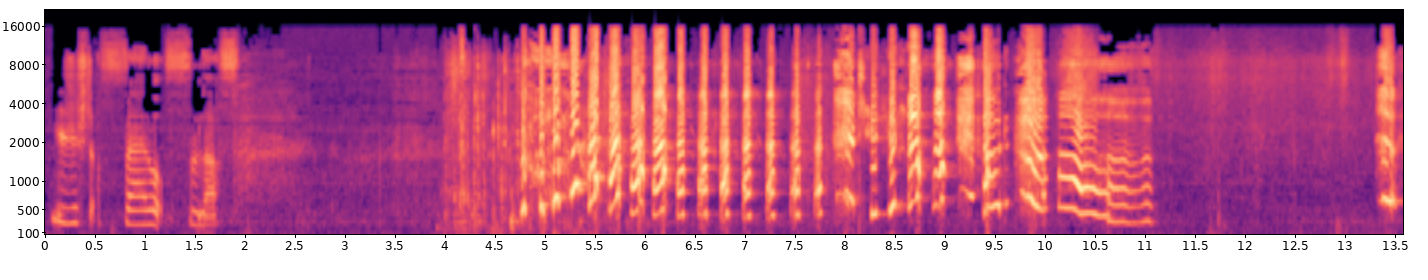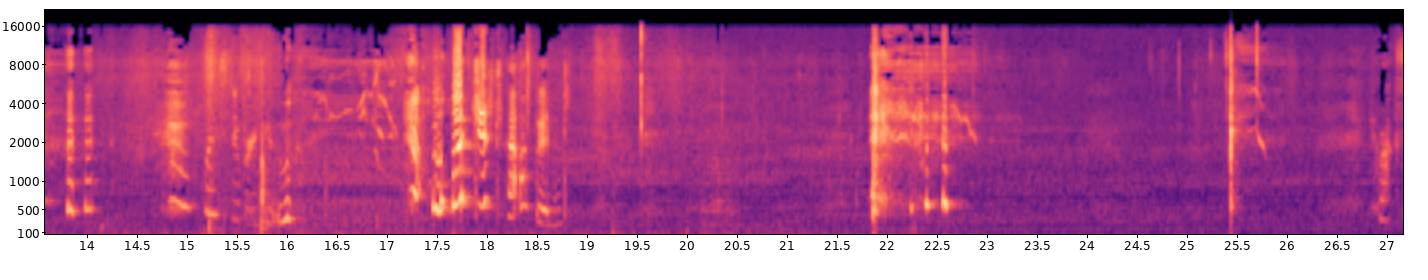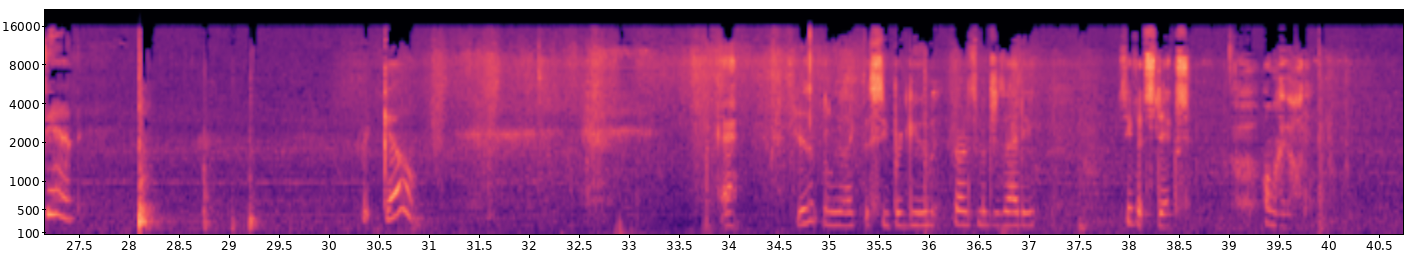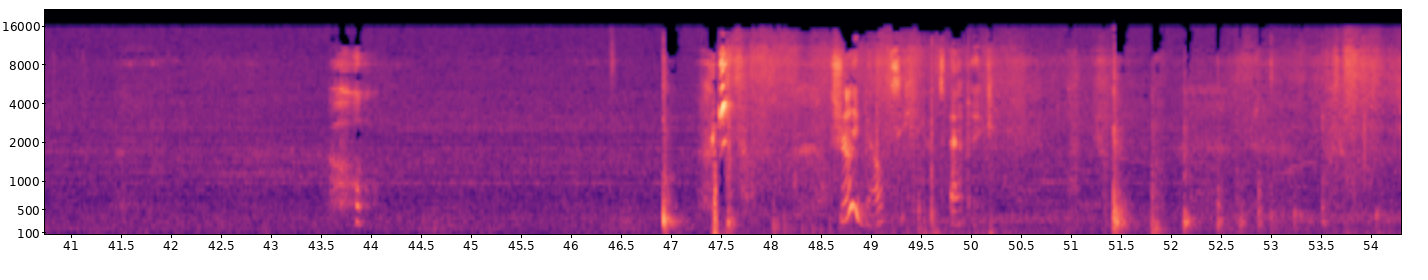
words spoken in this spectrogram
You're just a fat old fluff. How d- Ah. My super goo. what just happened? Roxanne. Where'd go? Eh, she doesn't really like the super goob, not as much as I do. See if it sticks. Oh my god. It's really bouncy. It's epic.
